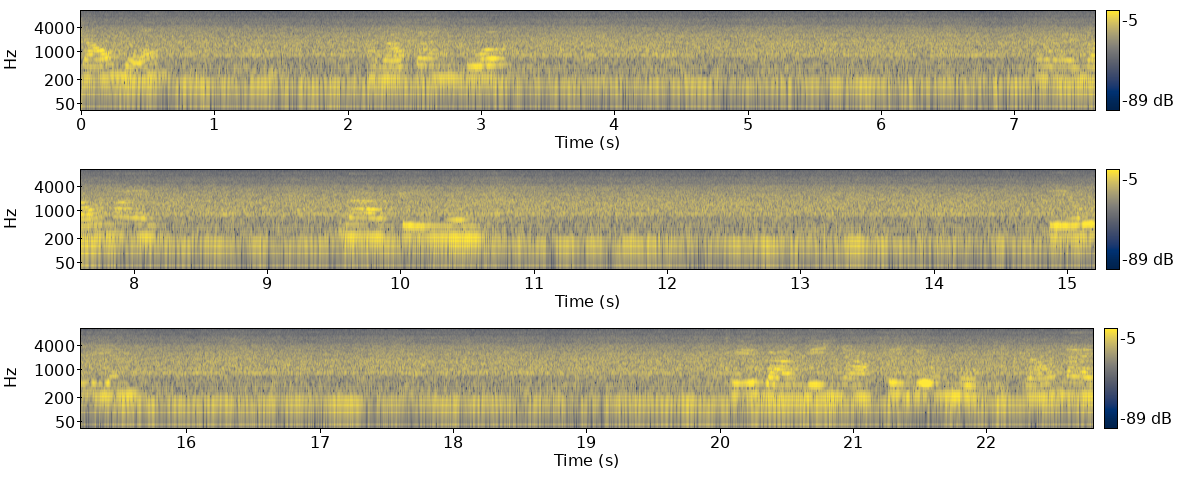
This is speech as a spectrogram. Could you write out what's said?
rau muống à, rau càng cua rồi rau này là trị mụn tiêu viêm khi bạn bị nhọt thì dùng một ít rau này.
